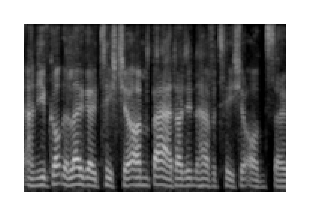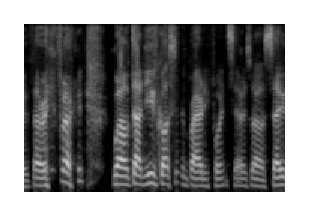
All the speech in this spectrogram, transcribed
and you've got the logo T-shirt. I'm bad. I didn't have a T-shirt on, so very, very well done. You've got some brownie points there as well. So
